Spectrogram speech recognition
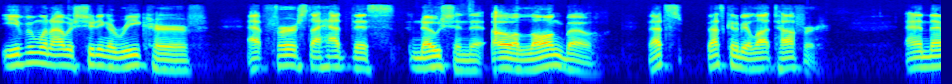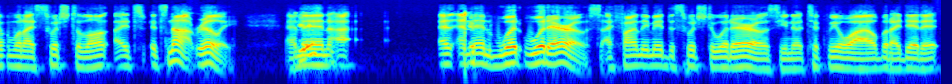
even when I was shooting a recurve, at first I had this notion that, oh, a longbow, that's, that's going to be a lot tougher. And then when I switched to long, it's, it's not really. And then I, and, and then wood wood arrows. I finally made the switch to wood arrows. You know, it took me a while, but I did it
